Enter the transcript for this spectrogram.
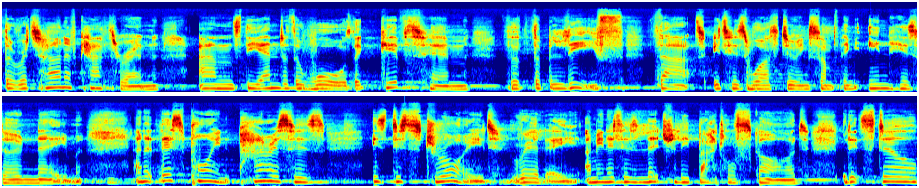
the return of Catherine and the end of the war that gives him the, the belief that it is worth doing something in his own name. Mm-hmm. And at this point, Paris is is destroyed, really. I mean, it is literally battle scarred, but it still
